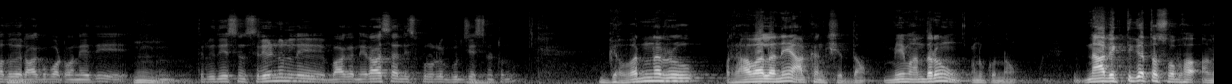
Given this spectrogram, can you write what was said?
పదవి రాకపోవడం అనేది తెలుగుదేశం శ్రేణుల్ని బాగా నిరాశ నిస్పృహలకు గురి చేసినట్టుంది. గవర్నరు రావాలనే ఆకాంక్షిద్దాం. మేమందరం అనుకున్నాం. నా వ్యక్తిగత స్వభావం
